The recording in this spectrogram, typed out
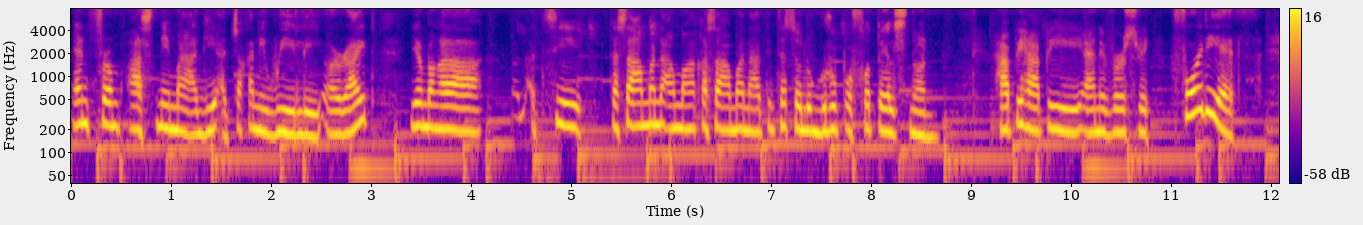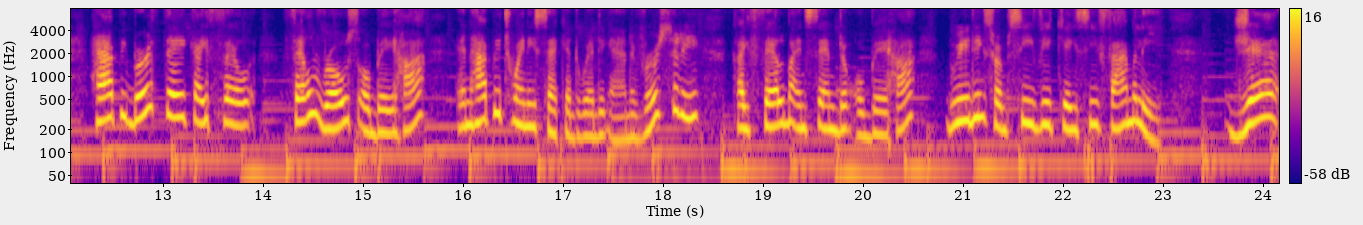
and from us ni Maggie at saka ni Willie. Alright? yung mga at si kasama na ang mga kasama natin sa Sulu Group of Hotels nun. Happy, happy anniversary. 40th. Happy birthday kay Phil, Phil Rose Obeja and happy 22nd wedding anniversary kay Thelma and Sendong Obeja. Greetings from CVKC family. Je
